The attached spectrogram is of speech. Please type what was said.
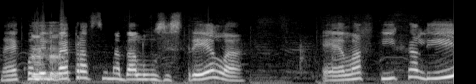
Né? Quando ele Uhum. vai pra cima da luz estrela, ela fica ali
